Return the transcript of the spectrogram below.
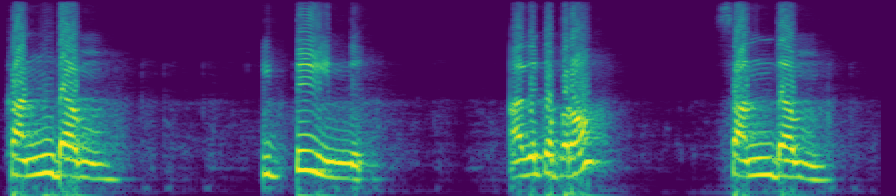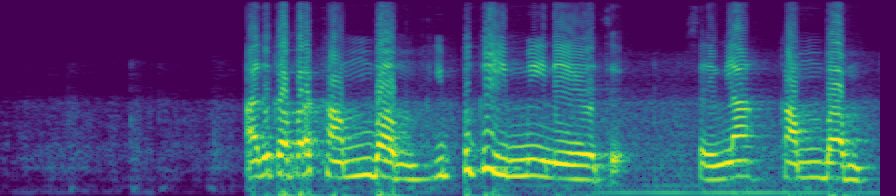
கண்டம். இட்டு இன்னு. அதுக்கப்புறம் சந்தம். அதுக்கப்புறம் கம்பம். இப்புக்கு இம்மி இணை எழுத்து. சரிங்களா? கம்பம்.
